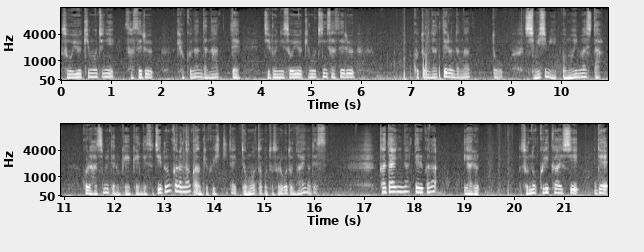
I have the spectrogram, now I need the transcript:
そういう気持ちにさせる曲なんだなって自分にそういう気持ちにさせることになってるんだなとしみじみ思いました。これ初めての経験です。自分から何かの曲弾きたいって思ったことそれほどないのです。課題になっているからやる。その繰り返しで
